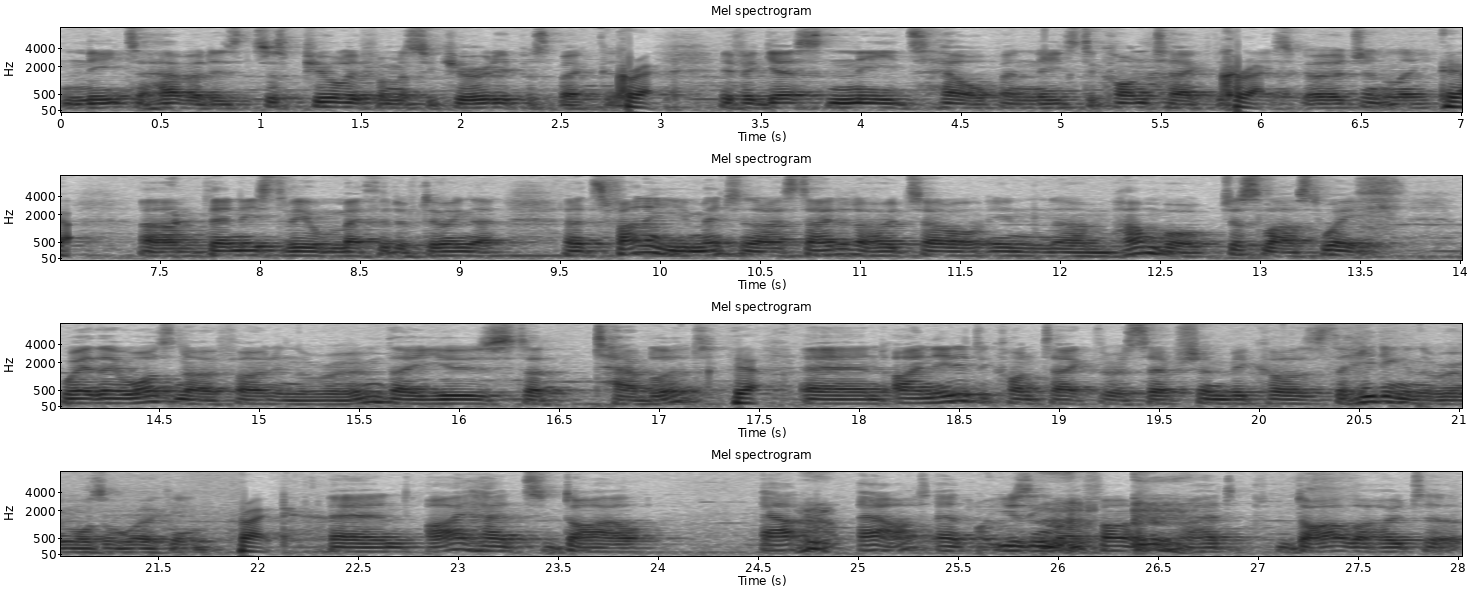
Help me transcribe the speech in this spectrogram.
need to have it is just purely from a security perspective. Correct. If a guest needs help and needs to contact the Correct. desk urgently, Yeah. Um, there needs to be a method of doing that. And it's funny you mentioned that I stayed at a hotel in um, Hamburg just last week where there was no phone in the room. They used a tablet. Yeah. And I needed to contact the reception because the heating in the room wasn't working. Right. And I had to dial out, out and using my phone, I had to dial the hotel,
